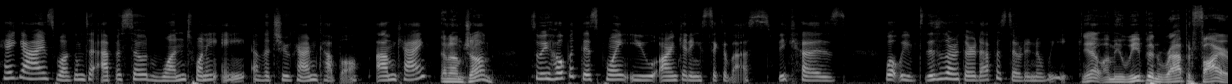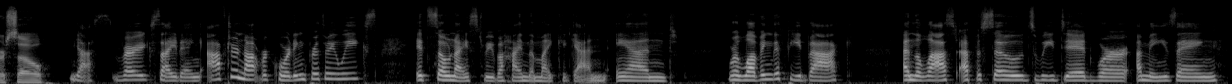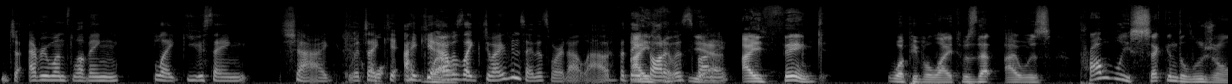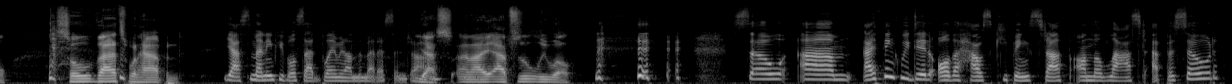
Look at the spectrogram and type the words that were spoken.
Hey guys, welcome to episode 128 of the True Crime Couple. I'm Kay. And I'm John. So we hope at this point you aren't getting sick of us because what we've this is our third episode in a week. Yeah, I mean we've been rapid fire, so Yes, very exciting. After not recording for 3 weeks, it's so nice to be behind the mic again and we're loving the feedback. And the last episodes we did were amazing. Everyone's loving like you saying shag, which I can't I can't I was like, do I even say this word out loud? But they I thought th- it was yeah, funny. I think what people liked was that I was probably sick and delusional, so that's what happened. Yes, many people said blame it on the medicine, John. Yes, and I absolutely will. So, um, I think we did all the housekeeping stuff on the last episode.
